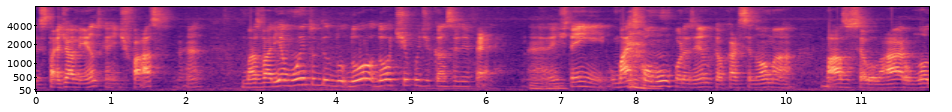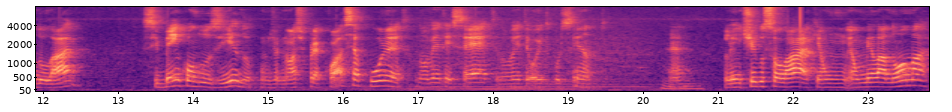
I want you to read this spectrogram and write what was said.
estadiamento que a gente faz, né? Mas varia muito do, do, do tipo de câncer de pele. Né? Uhum. A gente tem o mais comum, por exemplo, que é o carcinoma basocelular ou nodular. Se bem conduzido, com diagnóstico precoce, a cura é 97, 98%. Né? Uhum. Né? Lentigo solar, que é um, é um melanoma,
